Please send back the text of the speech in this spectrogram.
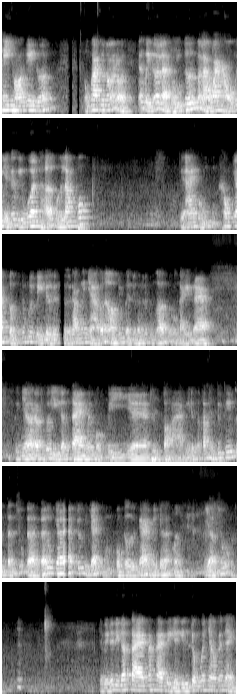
hay ho ghê gớm. Hôm qua tôi nói rồi, các vị đó là thủ tướng, đó là hoa hậu. Bây giờ các vị quên thở 15 phút thì ai cũng không dám đụng đến quý vị trừ đến người thân ở nhà có nó ôm chúng định nó cũng ớt nó cũng đẩy ra. Tôi nhớ ở đó tôi có vị đám tang với một vị ờ, thượng tọa, vị đó có tấm hình chút thiếu tỉnh tỉnh suốt đời, tới lúc chết, trước thì chết còn cười cái rồi mới chết mà giờ xuống thì vì nó đi đám tang đám tang thì giờ dự chung với nhau cái này.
